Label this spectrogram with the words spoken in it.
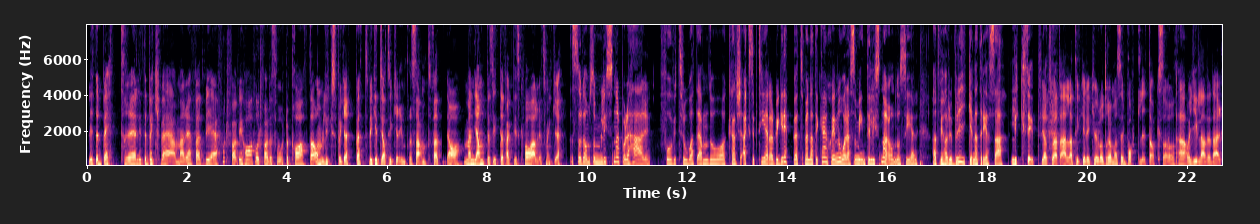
lite bättre, lite bekvämare för att vi, är fortfarande, vi har fortfarande svårt att prata om lyxbegreppet, vilket jag tycker är intressant för att ja, men Jante sitter faktiskt kvar rätt mycket. Så de som lyssnar på det här får vi tro att ändå kanske accepterar begreppet, men att det kanske är några som inte lyssnar om de ser att vi har rubriken att resa lyxigt. Jag tror att alla tycker det är kul att drömma sig bort lite också och, ja. och gilla det där.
